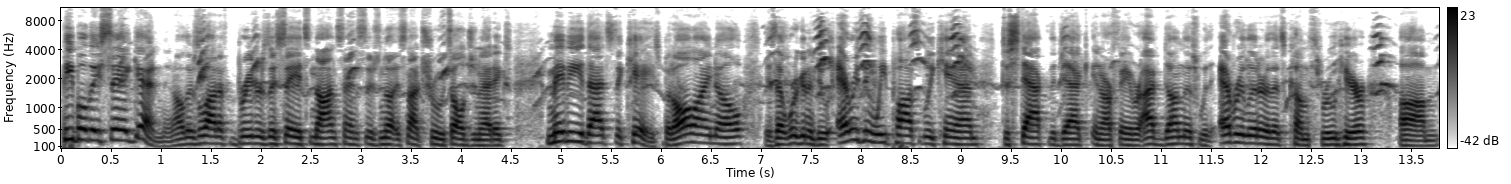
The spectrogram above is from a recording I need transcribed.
people they say again. You know, there's a lot of breeders they say it's nonsense. There's no, it's not true. It's all genetics. Maybe that's the case, but all I know is that we're going to do everything we possibly can to stack the deck in our favor. I've done this with every litter that's come through here, um,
